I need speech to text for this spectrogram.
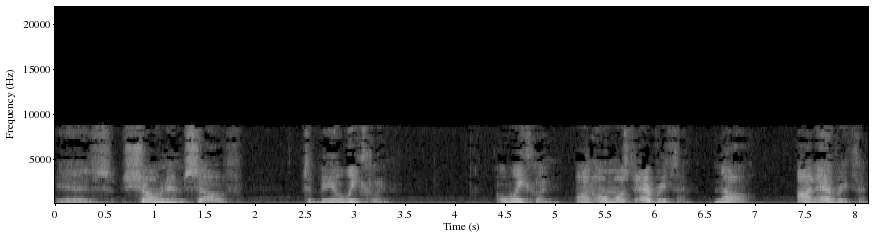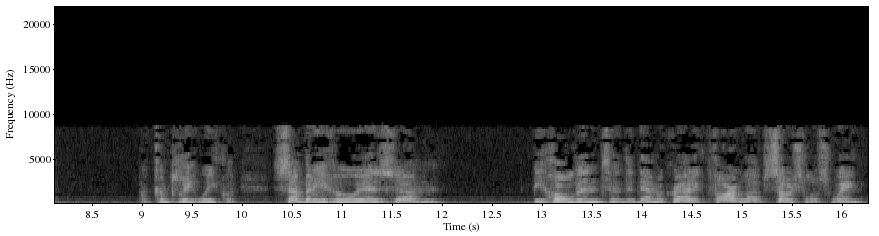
is shown himself to be a weakling. A weakling on almost everything. No, on everything. A complete weakling. Somebody who is um, beholden to the Democratic far left socialist wing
